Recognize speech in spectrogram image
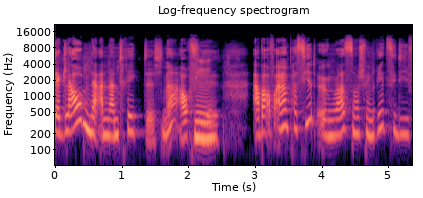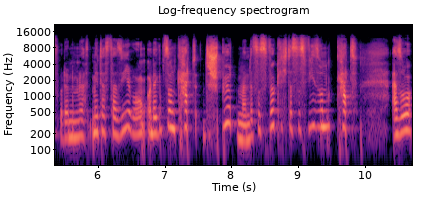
der Glauben der anderen trägt dich, ne? Auch viel. Mhm. Aber auf einmal passiert irgendwas, zum Beispiel ein Rezidiv oder eine Metastasierung, und da gibt es so einen Cut. Das spürt man. Das ist wirklich, das ist wie so ein Cut. Also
